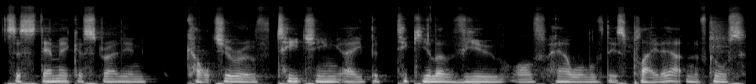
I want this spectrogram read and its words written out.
systemic Australian culture of teaching a particular view of how all of this played out. And of course,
